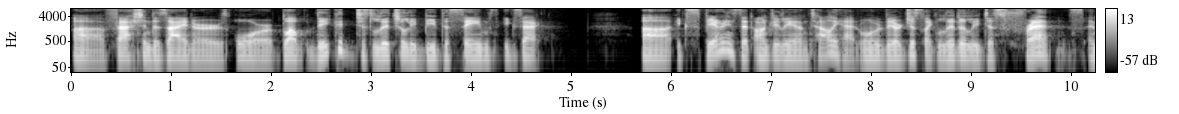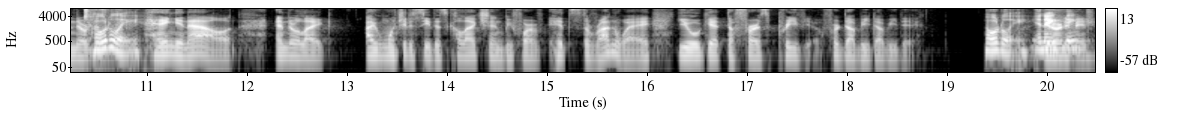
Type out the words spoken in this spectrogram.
uh, fashion designers or blah, blah. They could just literally be the same exact uh, experience that Andre Leon Talley had when they were just like literally just friends and they were Totally. just hanging out and they're like, I want you to see this collection before it hits the runway. You will get the first preview for WWD. Totally. And You know I what I think mean?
